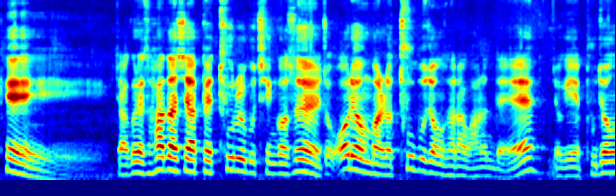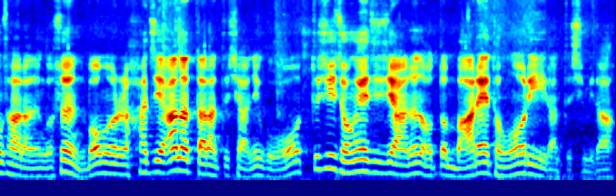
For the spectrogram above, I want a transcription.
오케이. 자, 그래서 하다시 앞에 to를 붙인 것을 좀 어려운 말로 to 부정사라고 하는데 여기에 부정사라는 것은 뭐뭐를 하지 않았다란 뜻이 아니고 뜻이 정해지지 않은 어떤 말의 덩어리란 뜻입니다.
